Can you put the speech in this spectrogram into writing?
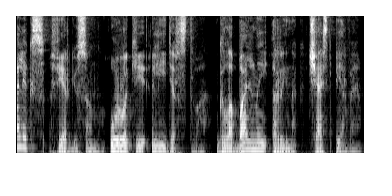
Алекс Фергюсон. Уроки лидерства. Глобальный рынок. Часть первая.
